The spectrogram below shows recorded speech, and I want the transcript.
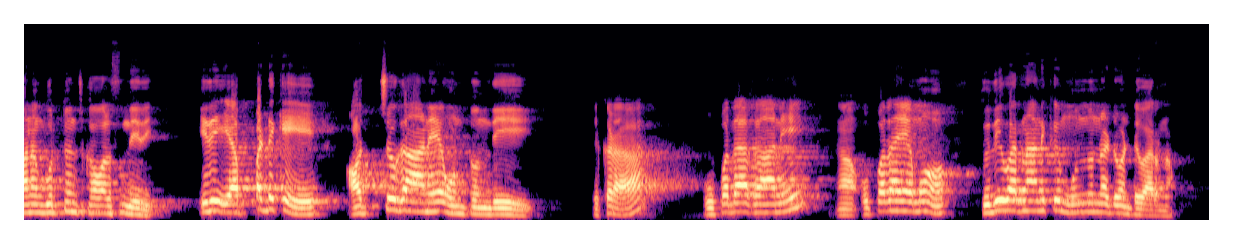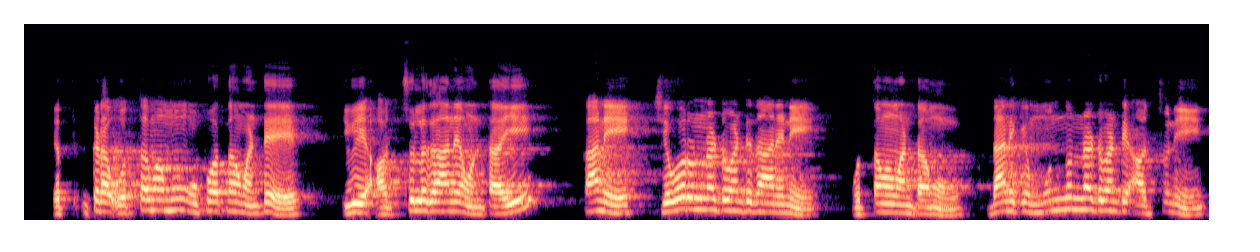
మనం గుర్తుంచుకోవాల్సింది ఇది. ఇది ఎప్పటికీ అచ్చుగానే ఉంటుంది. ఇక్కడ ఉపద కానీ ఉపదయము తుది వర్ణానికి ముందున్నటువంటి వర్ణం. ఇక్కడ ఉత్తమము ఉపోత్తమం అంటే ఇవి అచ్చులుగానే ఉంటాయి కానీ చివరున్నటువంటి దానిని ఉత్తమం అంటాము. దానికి ముందున్నటువంటి అచ్చుని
